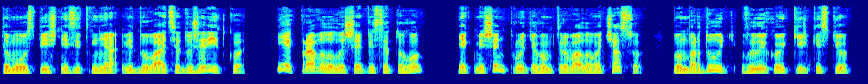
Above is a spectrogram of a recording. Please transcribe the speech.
Тому успішні зіткнення відбуваються дуже рідко і, як правило, лише після того, як мішень протягом тривалого часу бомбардують великою кількістю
